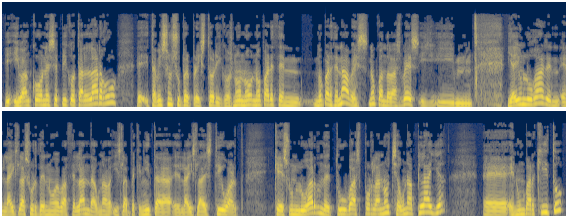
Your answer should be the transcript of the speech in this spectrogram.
y, van con ese pico tan largo eh, y también son súper prehistóricos, ¿no? No, no, parecen, no parecen aves, ¿no? Cuando las ves y, y, hay un lugar en, en, la isla sur de Nueva Zelanda, una isla pequeñita, la isla de Stewart, que es un lugar donde tú vas por la noche a una playa eh, en un barquito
